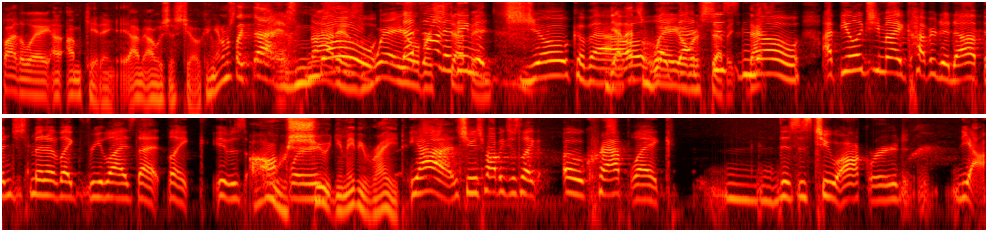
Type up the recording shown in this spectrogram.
by the way, I- I'm kidding. I, I was just joking. And I was like, that is not no, is way that's not a thing to joke about. Yeah, that's way like, that's overstepping. Just, That's- no, I feel like she might have covered it up and just meant to like realize that like it was oh, awkward. shoot. You may be right. Yeah, and she was probably just like, "Oh crap! Like this is too awkward." Yeah,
